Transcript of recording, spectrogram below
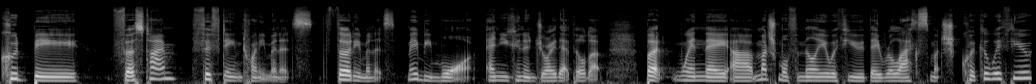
could be first time 15 20 minutes 30 minutes maybe more and you can enjoy that build up but when they are much more familiar with you they relax much quicker with you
